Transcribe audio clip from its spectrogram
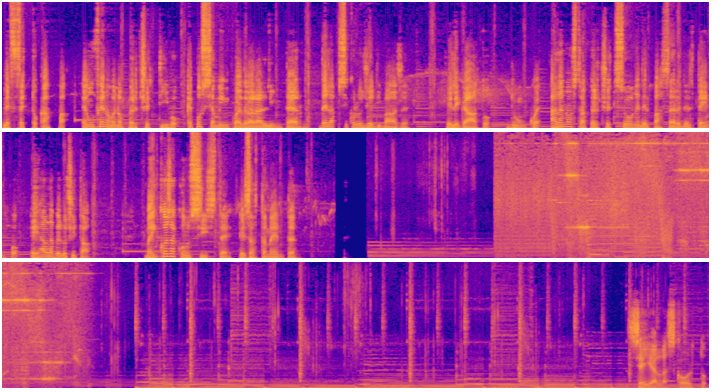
L'effetto K è un fenomeno percettivo che possiamo inquadrare all'interno della psicologia di base. È legato, dunque, alla nostra percezione del passare del tempo e alla velocità. Ma in cosa consiste esattamente? Sei all'ascolto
